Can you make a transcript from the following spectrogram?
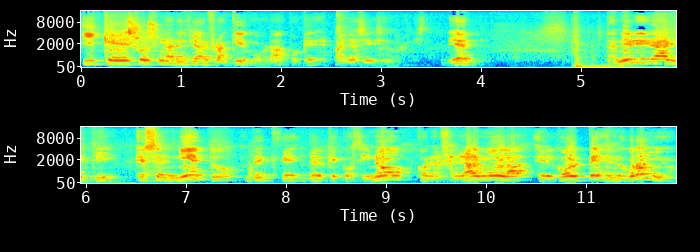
y que eso es una herencia del franquismo, ¿verdad? Porque España sigue siendo franquista. Bien, Daniel Irarity es el nieto del que cocinó con el general Mola el golpe en Logroño.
